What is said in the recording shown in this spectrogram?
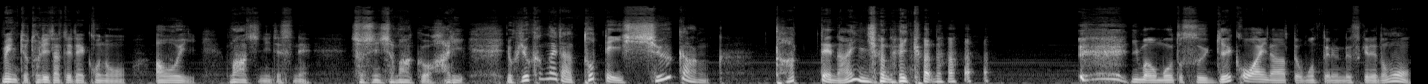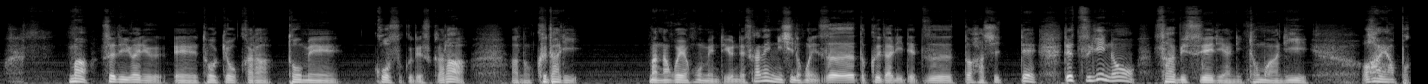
免許取り立てでこの青いマーチにですね、初心者マークを貼り、よくよく考えたら取って一週間経ってないんじゃないかな。今思うとすっげえ怖いなって思ってるんですけれども、まあ、それでいわゆる、えー、東京から東名高速ですから、あの、下り、まあ、名古屋方面って言うんですかね、西の方にずーっと下りでずーっと走って、で、次のサービスエリアに泊まり、ああ、やっぱ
